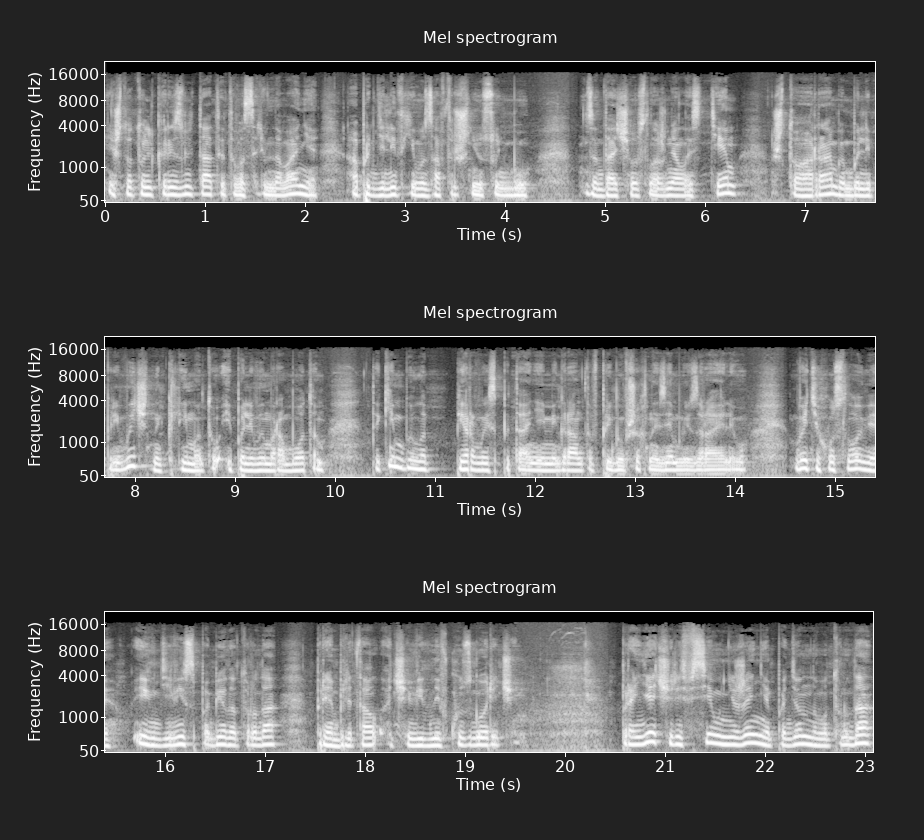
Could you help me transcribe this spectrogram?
и что только результат этого соревнования определит его завтрашнюю судьбу. Задача усложнялась тем, что арабы были привычны к климату и полевым работам. Таким было первое испытание иммигрантов, прибывших на землю Израилеву. В этих условиях их девиз «Победа труда» приобретал очевидный вкус горечи. Пройдя через все унижения паденного труда,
